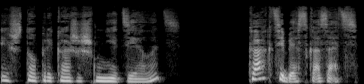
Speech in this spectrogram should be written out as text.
«И что прикажешь мне делать?» как тебе сказать?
